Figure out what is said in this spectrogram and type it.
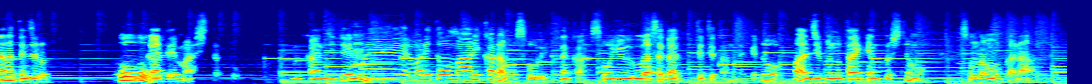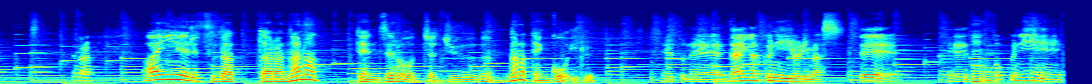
7.0が出ましたという感じで、うん。これ、割と周りからもそういう、なんかそういう噂が出てたんだけど、まあ自分の体験としてもそんなもんかな。だから、 IELTS だったら7.0じゃ十分。7.5いる？えっ、とね、大学によります。で、えーとうん特に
